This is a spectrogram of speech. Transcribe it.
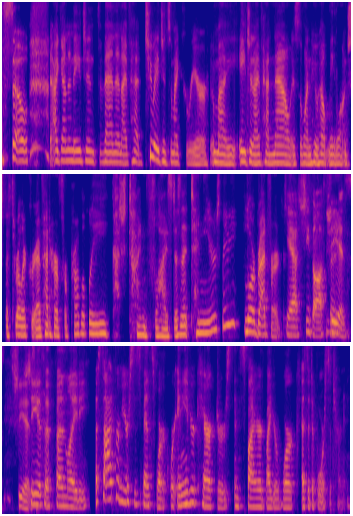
So I got an agent then, and I've had two agents in my career. My agent I've had now is the one who helped me launch the thriller career. I've had her for probably, gosh, time flies, doesn't it? 10 years, maybe? Laura Bradford. Yeah, she's awesome. She is. She is. She is a fun lady. Aside from your suspense work, were any of your characters inspired by your work as a divorce attorney?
